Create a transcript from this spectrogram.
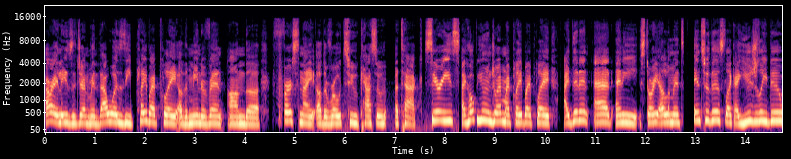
All right, ladies and gentlemen, that was the play by play of the main event on the first night of the Road to Castle Attack series. I hope you enjoy my play by play. I didn't add any story elements into this like I usually do.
